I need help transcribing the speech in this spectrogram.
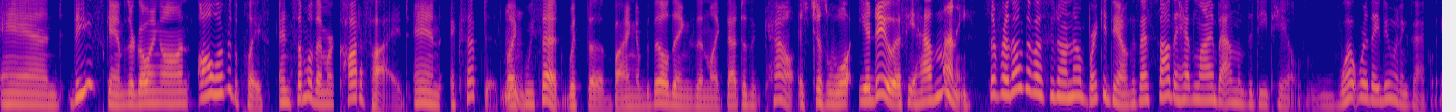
And these scams are going on all over the place. And some of them are codified and accepted. Like hmm. we said, with the buying of the buildings, and like that doesn't count. It's just what you do if you have money. So for those of us who don't know, break it down because I saw the headline, but I don't know the details. What were they doing exactly?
